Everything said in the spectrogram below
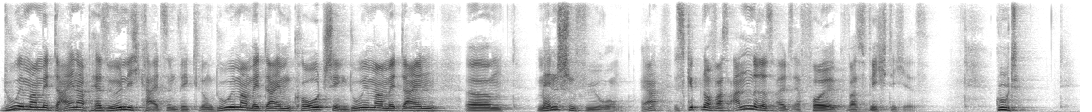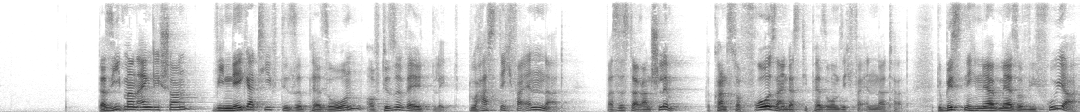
Du immer mit deiner Persönlichkeitsentwicklung, du immer mit deinem Coaching, du immer mit deinen ähm, Menschenführung. Ja? Es gibt noch was anderes als Erfolg, was wichtig ist. Gut. Da sieht man eigentlich schon, wie negativ diese Person auf diese Welt blickt. Du hast dich verändert. Was ist daran schlimm? Du kannst doch froh sein, dass die Person sich verändert hat. Du bist nicht mehr, mehr so wie früher.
